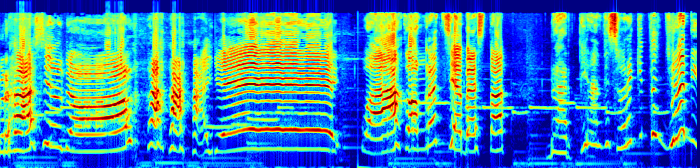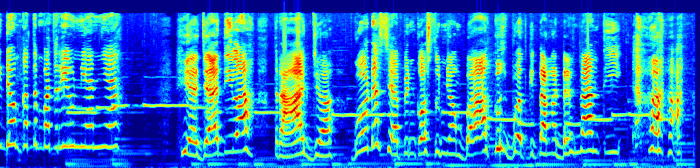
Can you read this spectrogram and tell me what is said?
Berhasil dong! Yeay! Wah, congrats ya Bestot. Berarti nanti sore kita jadi dong ke tempat reuniannya. Ya jadilah, tenang aja. Gue udah siapin kostum yang bagus buat kita ngedance nanti.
